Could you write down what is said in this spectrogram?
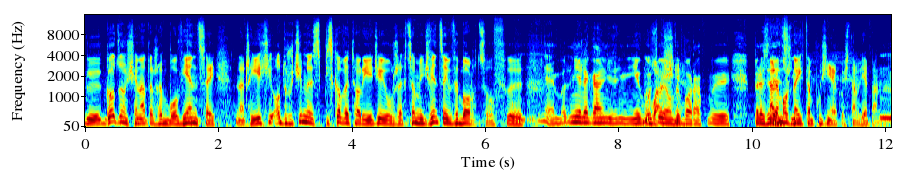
g- godzą się na to, żeby było więcej? Znaczy, jeśli odrzucimy spiskowe teorie dziejów, że chcą mieć więcej wyborców, y, Nie, bo nielegalnie nie głosują w właśnie. wyborach y, prezydenckich. ale można ich tam później jakoś tam, wie pan.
